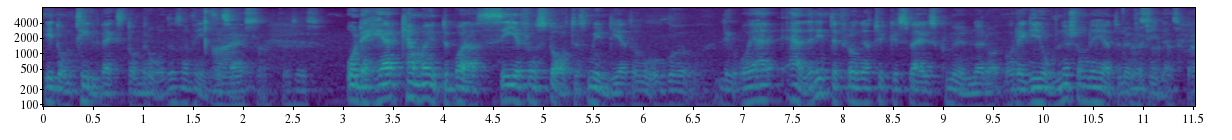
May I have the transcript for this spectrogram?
i de tillväxtområden som finns i Sverige. Precis. Och det här kan man ju inte bara se från statens myndighet och, och, och, heller inte från, jag tycker, Sveriges kommuner och, och regioner som det heter nu för tiden. Ja.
